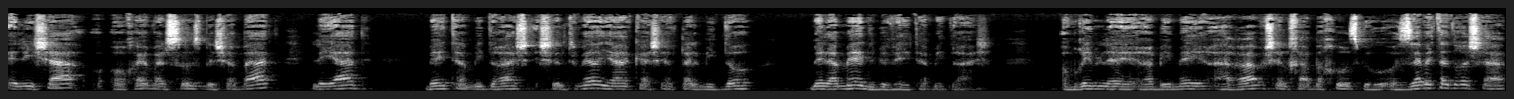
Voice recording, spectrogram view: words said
אלישע רוכב על סוס בשבת ליד בית המדרש של טבריה, כאשר תלמידו מלמד בבית המדרש. אומרים לרבי מאיר, הרב שלך בחוץ, והוא עוזב את הדרשה,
